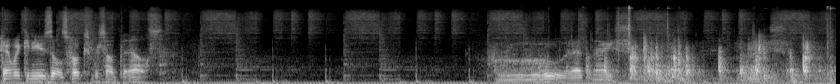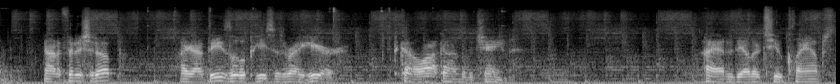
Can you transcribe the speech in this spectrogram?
Then we can use those hooks for something else. Ooh, that's nice. Nice. Now to finish it up, I got these little pieces right here to kind of lock onto the chain. I added the other two clamps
